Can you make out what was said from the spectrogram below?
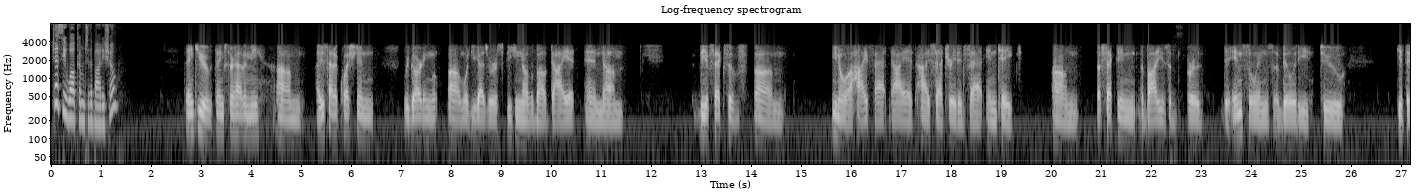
Jesse, welcome to the Body Show. Thank you. Thanks for having me. Um, I just had a question regarding uh, what you guys were speaking of about diet and um, the effects of, um, you know, a high fat diet, high saturated fat intake um, affecting the body's or the insulin's ability to get the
